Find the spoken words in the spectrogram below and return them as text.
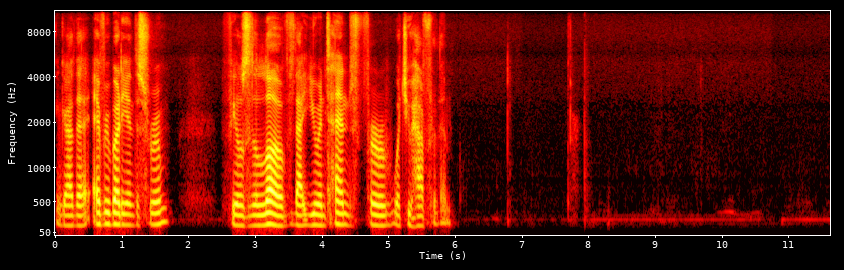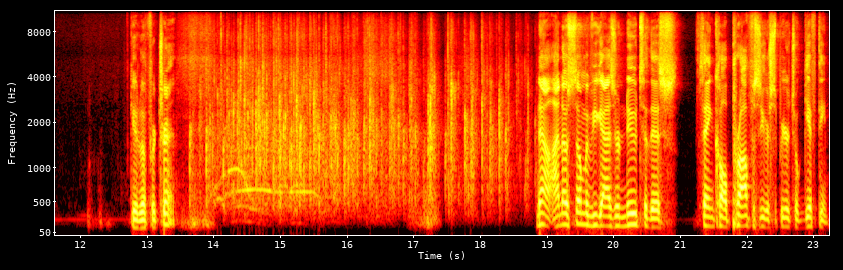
And God, that everybody in this room feels the love that you intend for what you have for them. Give it up for Trent. Now, I know some of you guys are new to this thing called prophecy or spiritual gifting.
